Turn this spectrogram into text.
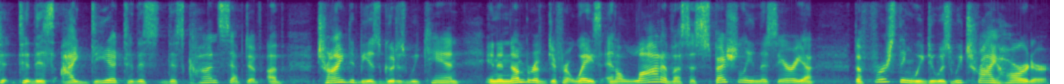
to, to this idea, to this, this concept of, of trying to be as good as we can in a number of different ways. And a lot of us, especially in this area, the first thing we do is we try harder,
